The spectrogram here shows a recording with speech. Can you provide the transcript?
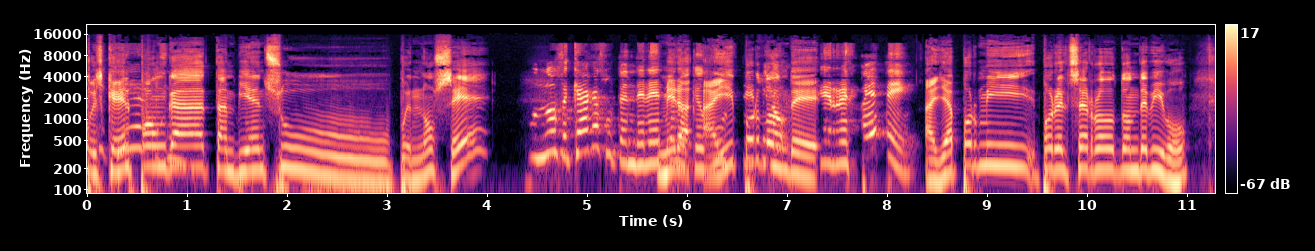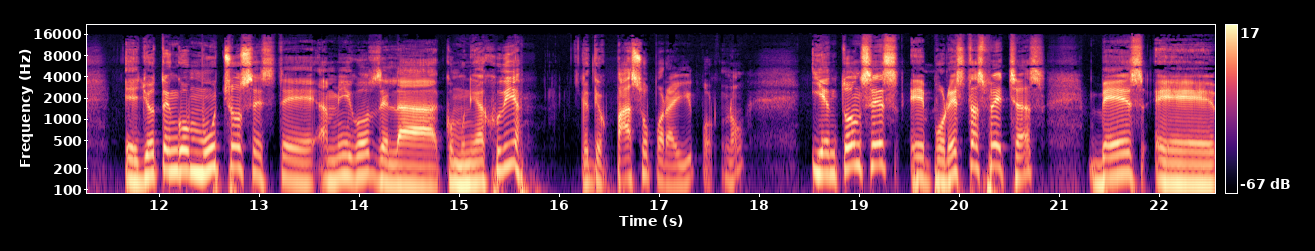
pues que, él ponga también su, pues no sé. Pues no sé, que haga su tenderete. Mira, ahí por donde, que respete. Allá por mi, por el cerro donde vivo, eh, yo tengo muchos, este, amigos de la comunidad judía, que paso por ahí, por, ¿no? Y entonces, eh, por estas fechas, ves eh,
